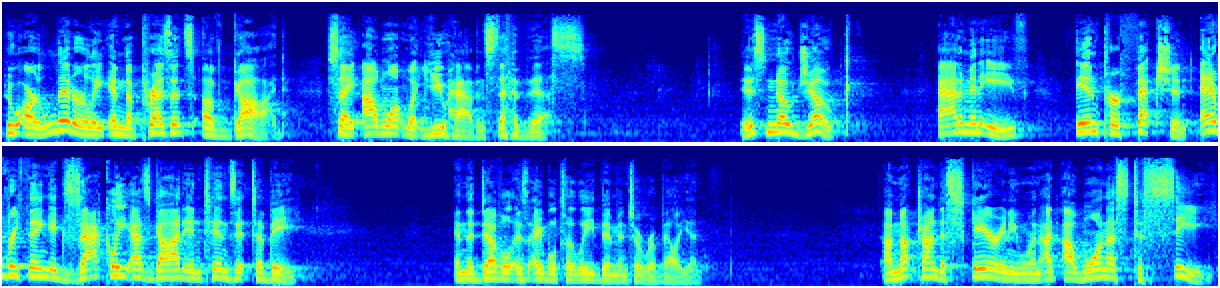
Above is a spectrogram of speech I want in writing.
who are literally in the presence of God, say, I want what you have instead of this. It's no joke. Adam and Eve, in perfection, everything exactly as God intends it to be. And the devil is able to lead them into rebellion. I'm not trying to scare anyone. I, I want us to see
